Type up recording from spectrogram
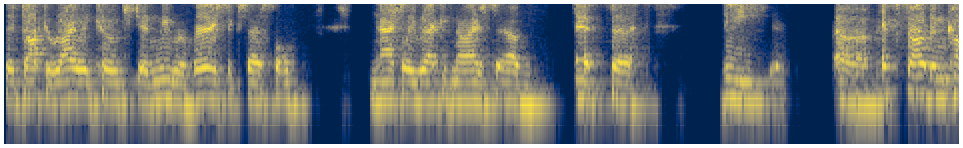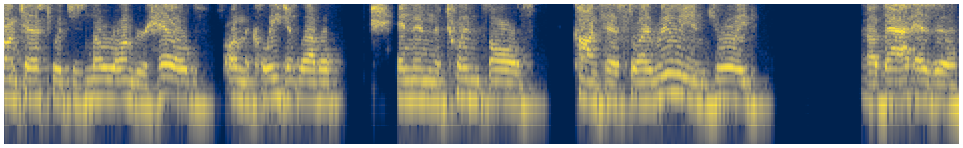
that Dr. Riley coached, and we were very successful, nationally recognized um, at uh, the uh, contest, which is no longer held on the collegiate level, and then the Twin Falls contest. So I really enjoyed uh, that as a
